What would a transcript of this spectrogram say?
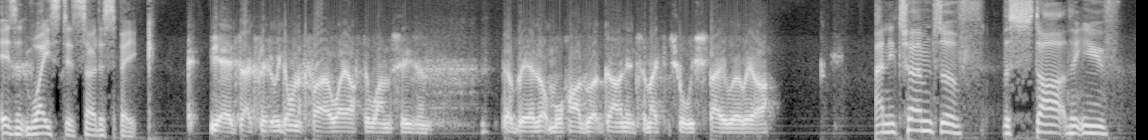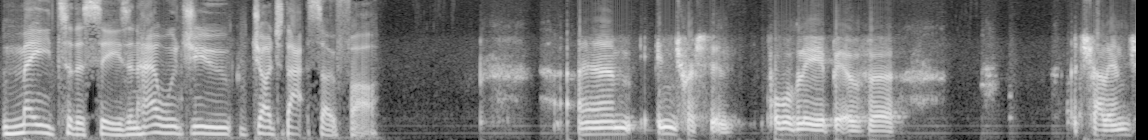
isn't wasted, so to speak. Yeah, exactly. We don't want to throw it away after one season. There'll be a lot more hard work going into making sure we stay where we are. And in terms of the start that you've made to the season, how would you judge that so far? Um, interesting. Probably a bit of a, a challenge.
